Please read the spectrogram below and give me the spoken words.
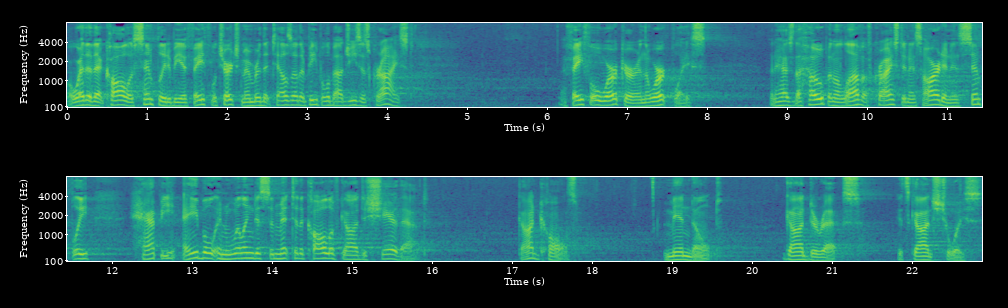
or whether that call is simply to be a faithful church member that tells other people about Jesus Christ. A faithful worker in the workplace that has the hope and the love of Christ in his heart and is simply happy, able, and willing to submit to the call of God to share that. God calls, men don't. God directs. It's God's choice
